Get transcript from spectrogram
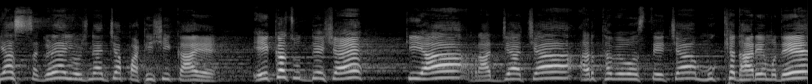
या सगळ्या योजनांच्या पाठीशी काय आहे? एकच उद्देश आहे की या राज्याच्या अर्थव्यवस्थेच्या मुख्य धारेमध्ये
